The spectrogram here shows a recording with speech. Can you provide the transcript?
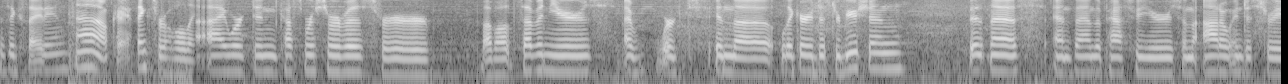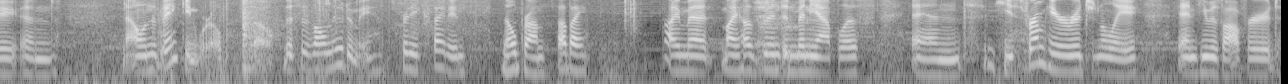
is exciting. Ah, okay. Thanks for holding. I worked in customer service for about seven years. I've worked in the liquor distribution business, and then the past few years in the auto industry, and now in the banking world. So this is all new to me. It's pretty exciting. No problem. Bye bye. I met my husband in Minneapolis, and he's from here originally, and he was offered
